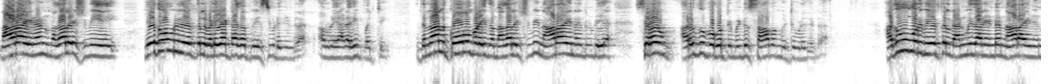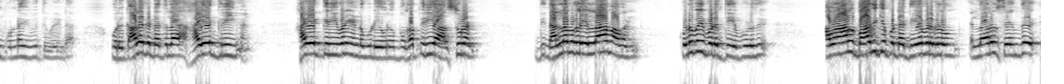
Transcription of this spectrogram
நாராயணன் மகாலட்சுமியை ஏதோ ஒரு விதத்தில் விளையாட்டாக பேசிவிடுகின்றார். அவருடைய அழகை பற்றி. இதனால் கோபமடைந்த மகாலட்சுமி நாராயணனுடைய சிரம் அறுந்து போகட்டும் என்று சாபம் விட்டு விடுகின்றார். அதுவும் ஒரு விதத்தில் நன்மைதான் என்று நாராயணன் புன்னகை வித்து விடுகின்றார். ஒரு காலகட்டத்தில் ஹயக்ரீவன் ஹயக்ரீவன் என்றக்கூடிய ஒரு மிகப்பெரிய அசுரன் தி- நல்லவர்களை எல்லாம் அவன் கொடுமைப்படுத்திய பொழுது அவனால் பாதிக்கப்பட்ட தேவர்களும் எல்லாரும் சேர்ந்து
